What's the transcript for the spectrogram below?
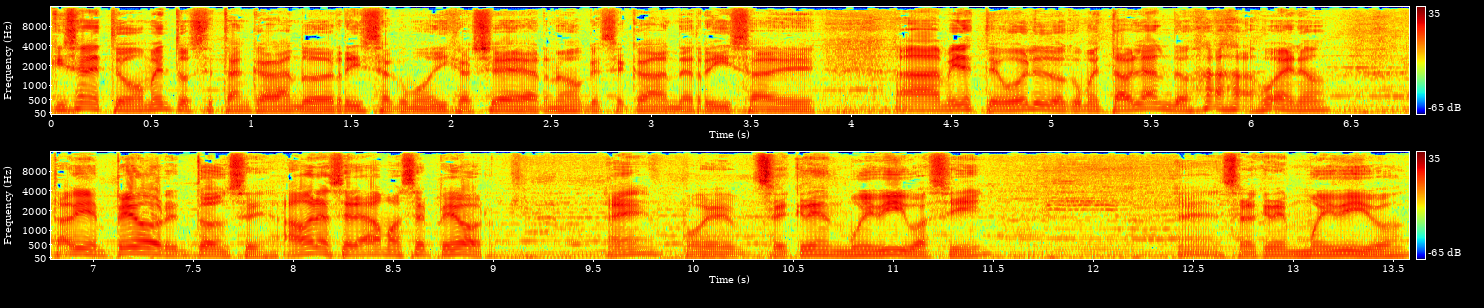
Quizá en este momento se están cagando de risa, como dije ayer, ¿no? Que se cagan de risa de, ah, mira este boludo cómo está hablando. Ah, bueno, está bien, peor entonces. Ahora se la vamos a hacer peor. ¿eh? Porque se creen muy vivos así. ¿Eh? Se la creen muy vivos.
